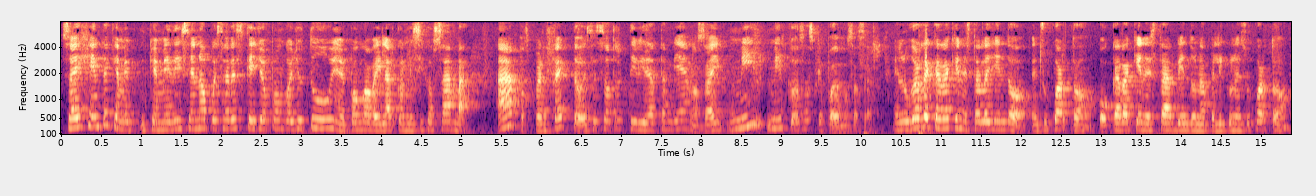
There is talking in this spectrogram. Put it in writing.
O sea, hay gente que me, que me dice, no, pues sabes que yo pongo YouTube y me pongo a bailar con mis hijos samba. Ah, pues perfecto, esa es otra actividad también. O sea, hay mil, mil cosas que podemos hacer. En lugar de cada quien estar leyendo en su cuarto o cada quien estar viendo una película en su cuarto,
